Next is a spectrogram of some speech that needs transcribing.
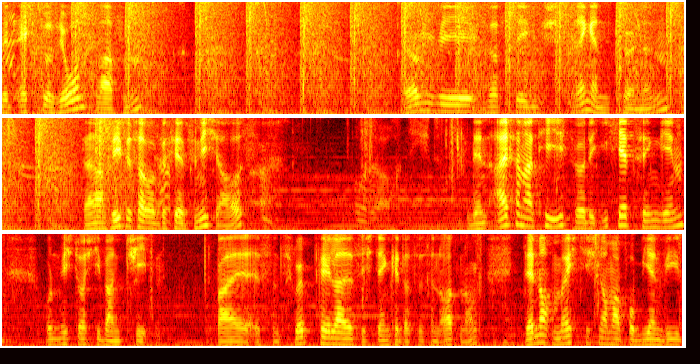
mit Explosionswaffen irgendwie das Ding sprengen können. Danach sieht es aber bis jetzt nicht aus. Oder auch nicht. Denn alternativ würde ich jetzt hingehen und mich durch die Wand cheaten. Weil es ein Script-Fehler ist. Ich denke, das ist in Ordnung. Dennoch möchte ich nochmal probieren, wie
